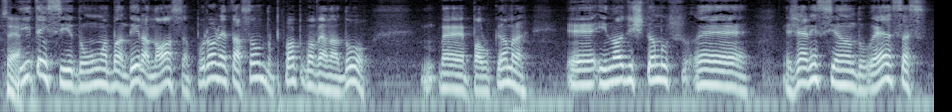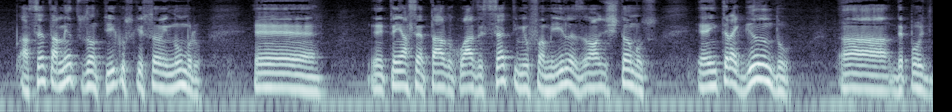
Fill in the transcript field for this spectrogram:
Certo. E tem sido uma bandeira nossa, por orientação do próprio governador, é, Paulo Câmara, é, e nós estamos é, gerenciando esses assentamentos antigos, que são em número, é, tem assentado quase 7 mil famílias, nós estamos é, entregando, ah, depois de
